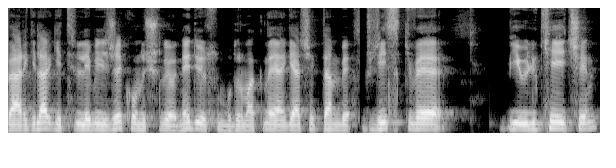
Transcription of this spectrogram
vergiler getirilebileceği konuşuluyor. Ne diyorsun bu durum hakkında? Yani gerçekten bir risk ve bir ülke için,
